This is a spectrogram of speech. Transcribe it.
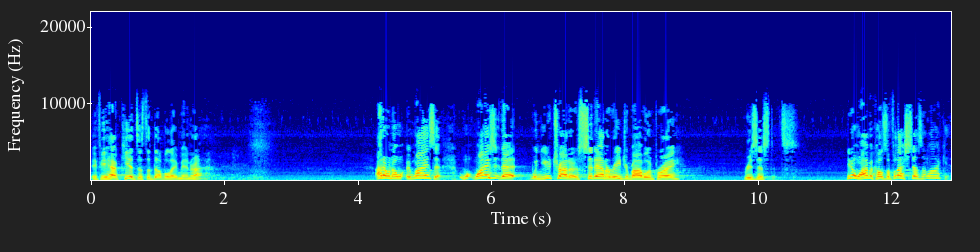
If you have kids, it's a double amen, right? I don't know. Why is it? Why is it that when you try to sit down and read your Bible and pray, resistance? You know why? Because the flesh doesn't like it.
